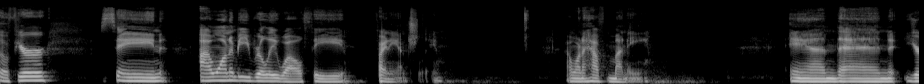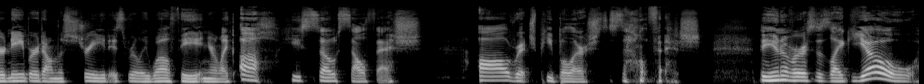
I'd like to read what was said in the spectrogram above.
So if you're saying, I want to be really wealthy financially, I want to have money and then your neighbor down the street is really wealthy and you're like, oh, he's so selfish. All rich people are selfish. The universe is like, yo,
